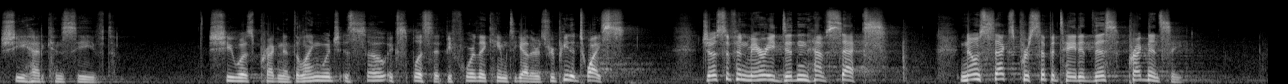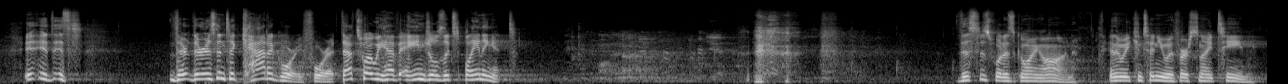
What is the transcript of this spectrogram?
she had conceived. She was pregnant. The language is so explicit before they came together. It's repeated twice. Joseph and Mary didn't have sex. No sex precipitated this pregnancy. It, it, it's, there, there isn't a category for it. That's why we have angels explaining it. this is what is going on. And then we continue with verse 19.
